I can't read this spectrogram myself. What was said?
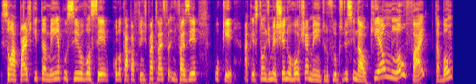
São a parte que também é possível você colocar para frente e para trás e fazer o que? A questão de mexer no roteamento do fluxo de sinal, que é um lo-fi, tá bom?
